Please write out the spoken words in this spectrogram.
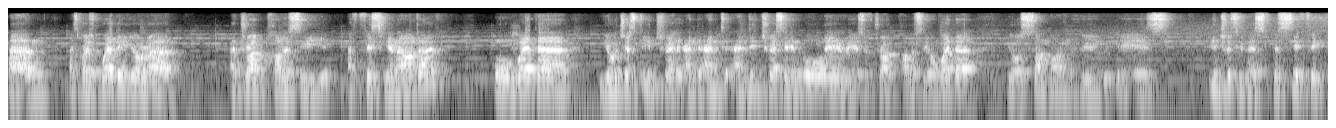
um, I suppose, whether you're a, a drug policy aficionado or whether you're just interested and, and, and interested in all areas of drug policy or whether you're someone who is interested in a specific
